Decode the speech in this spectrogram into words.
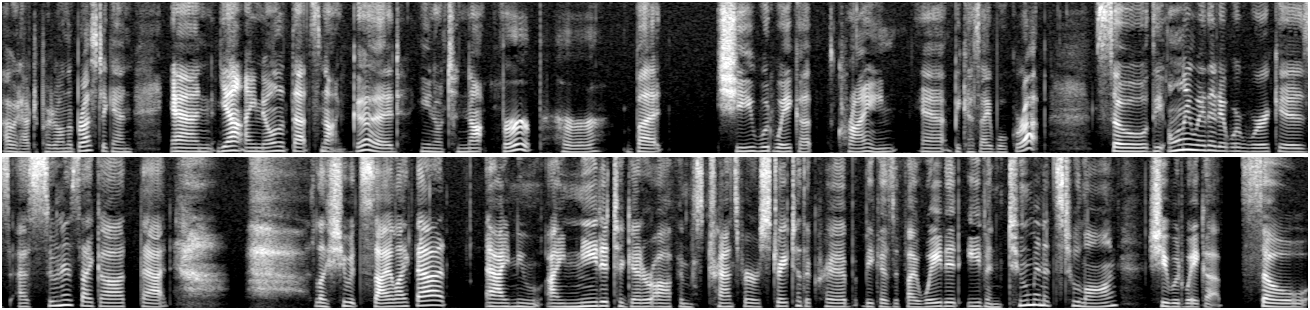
I would have to put her on the breast again. And yeah, I know that that's not good, you know, to not burp her, but she would wake up crying eh, because I woke her up. So the only way that it would work is as soon as I got that, like she would sigh like that, I knew I needed to get her off and transfer her straight to the crib because if I waited even two minutes too long, she would wake up. So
